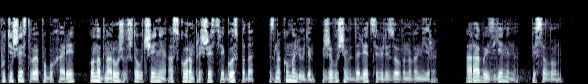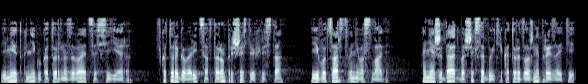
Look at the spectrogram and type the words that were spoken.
Путешествуя по Бухаре, он обнаружил, что учение о скором пришествии Господа знакомо людям, живущим вдали от цивилизованного мира. Арабы из Йемена, писал он, имеют книгу, которая называется «Сиера», в которой говорится о втором пришествии Христа и Его царствовании во славе. Они ожидают больших событий, которые должны произойти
